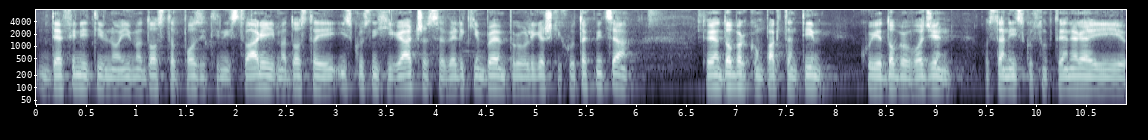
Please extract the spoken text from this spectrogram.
Definitivno ima dosta pozitivnih stvari, ima dosta iskusnih igrača sa velikim brojem prvoligaških utakmica. To je jedan dobar kompaktan tim koji je dobro vođen od strane iskusnog trenera i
